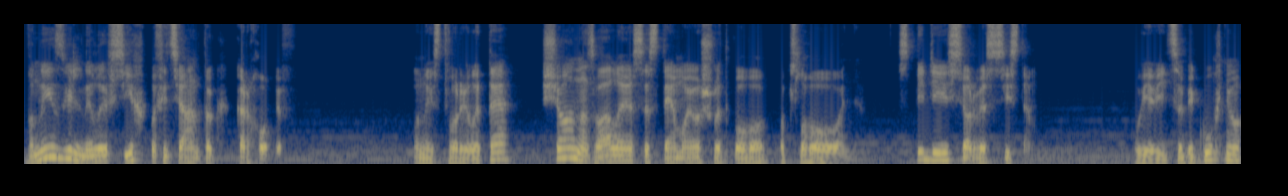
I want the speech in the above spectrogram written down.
вони звільнили всіх офіціанток кархопів. Вони створили те, що назвали системою швидкого обслуговування Speedy Service System. Уявіть собі кухню,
